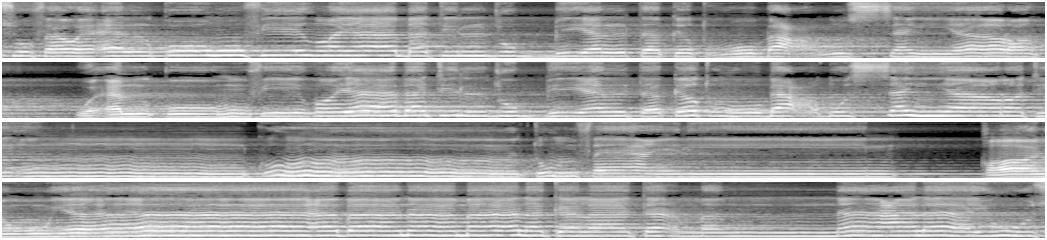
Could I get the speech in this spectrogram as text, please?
يوسف وألقوه في غيابة الجب يلتقطه بعض السيارة. وألقوه في غيابة الجب يلتقطه بعض السيارة. إن كنتم فاعلين. قالوا يا أبانا ما لك لا تأمنا على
